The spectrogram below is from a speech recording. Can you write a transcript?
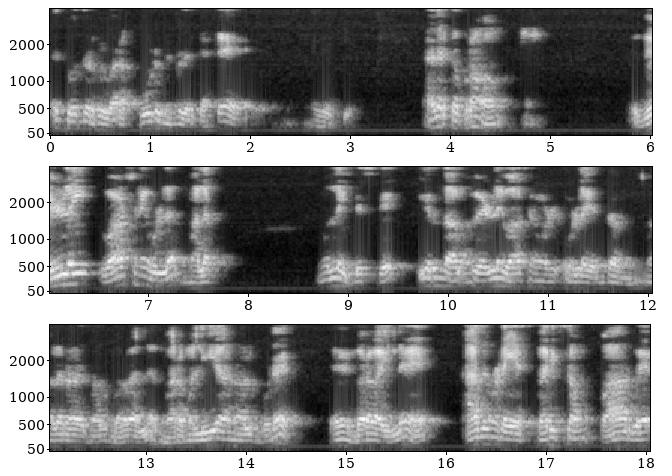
தொந்தரவுகள் வரக்கூடும் என்பதற்காக நிகழ்ச்சி அதற்கப்புறம் வெள்ளை வாசனை உள்ள மலர். முல்லை பெஸ்ட்டு இருந்தாலும் வெள்ளை வாசனை உள்ள- உள்ள எந்த மலராக இருந்தாலும் பரவாயில்ல. மரமல்லியே ஆனாலும் கூட பரவாயில்லை. அதனுடைய ஸ்பரிசம் பார்வை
